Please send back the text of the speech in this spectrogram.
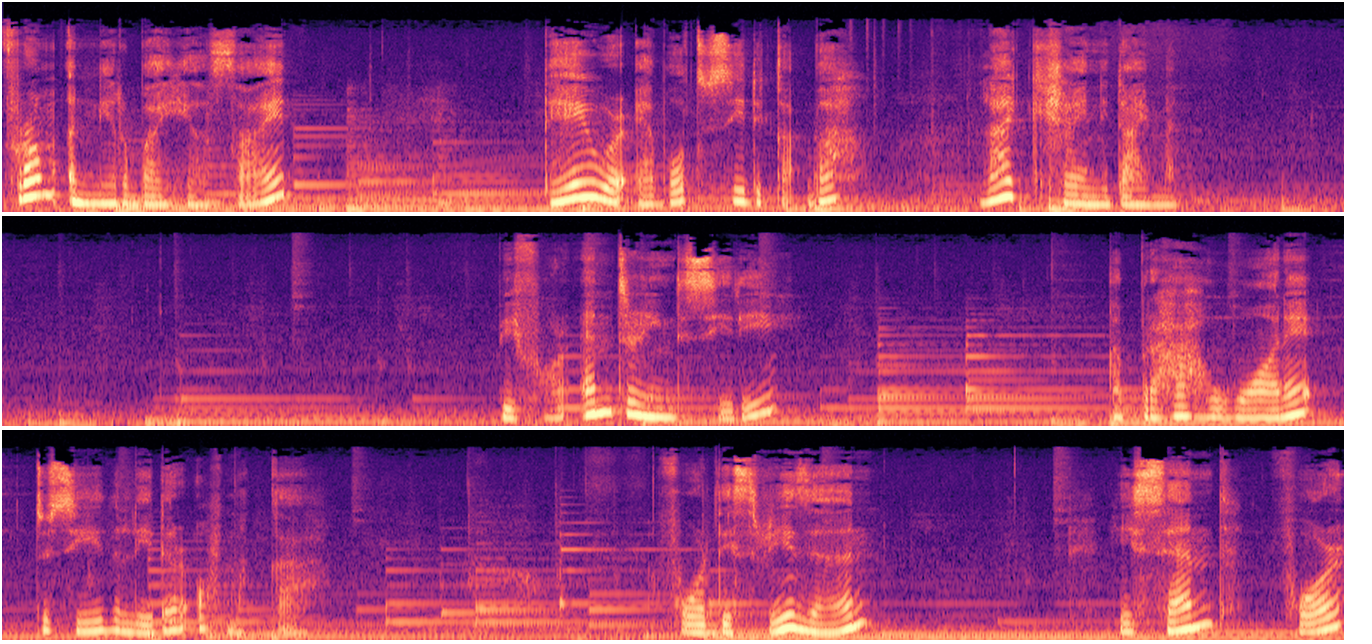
From a nearby hillside, they were able to see the Kaaba like shiny diamond. Before entering the city, Abraha wanted to see the leader of Mecca. For this reason, he sent for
